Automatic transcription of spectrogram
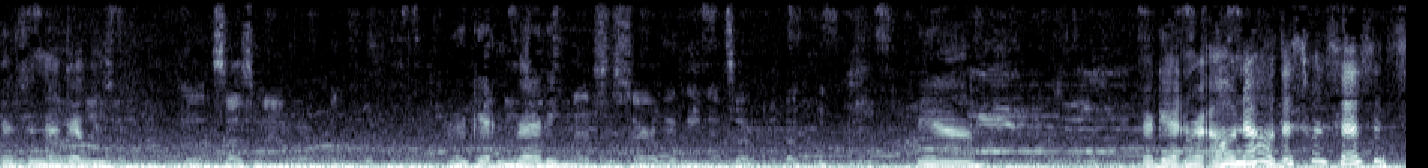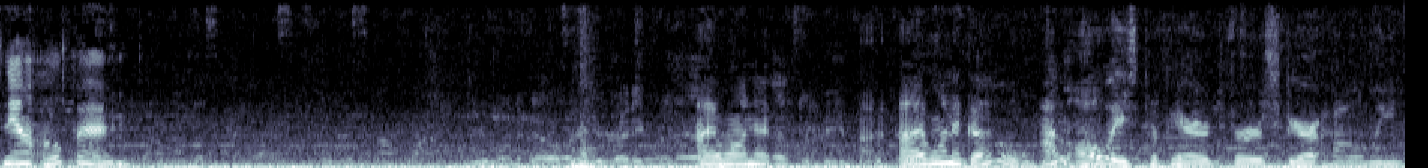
There's another one. Well, it says now. They're getting ready. Doesn't necessarily mean it's open. Yeah. They're getting ready. Oh no, this one says it's now open. Do you want to go? Are you ready for that? I wanna- you have to be prepared? I want to go. I'm always prepared for Spirit Halloween.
